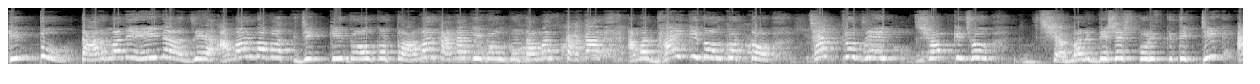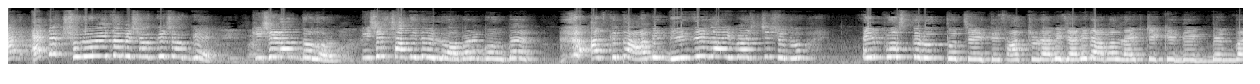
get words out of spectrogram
কিন্তু তার মানে এই না যে আমার বাবা যে কি দল করতো, আমার কাকা কি দল করতো, আমার কাকা, আমার ভাই কি দল করতো, ছাত্র যে সবকিছু সা- মানে দেশের পরিস্থিতি ঠিক আর অ্যাটাক শুরু হয়ে যাবে সঙ্গে সঙ্গে। কিসের আন্দোলন? কিসের স্বাধীন হইল আবার বলবেন? আজকে তো আমি নিজে লাইভ আসছি শুধু। এই প্রশ্নের উত্তর চাইতে ছাত্ররা, আমি জানি না আমার লাইফটাকে দেখবেন বা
